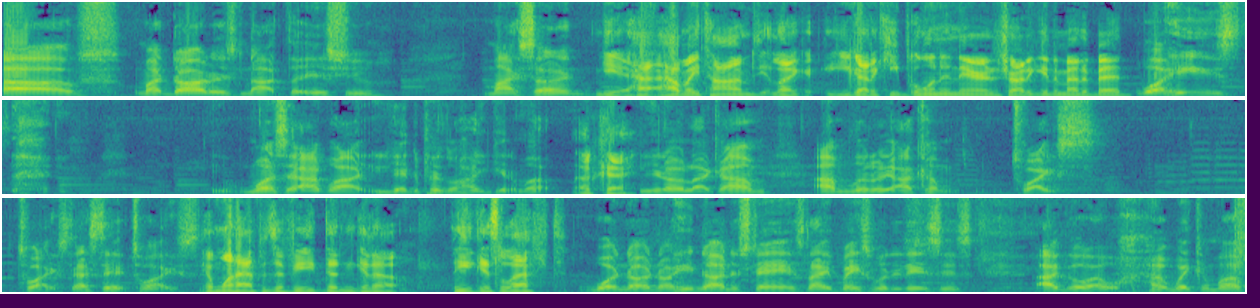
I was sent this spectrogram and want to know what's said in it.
Uh, my daughter's not the issue. My son, Yeah. How, how many times, like, you got to keep going in there and try to get him out of bed? well, he's once I well, you get depends on how you get him up. Okay. You know, like I'm, I'm literally I come twice, twice. That's it, twice. And what happens if he doesn't get up? He gets left. Well, no, no, he understands. Like basically, what it is is, I go out, I wake him up,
